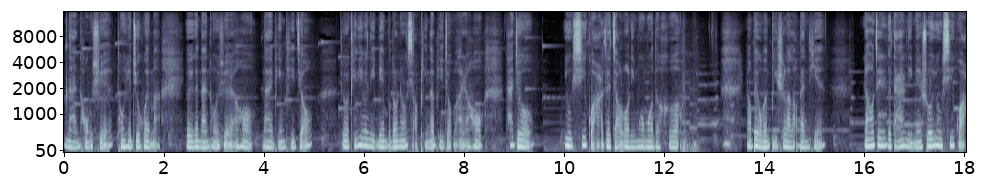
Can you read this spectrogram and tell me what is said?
男同学，同学聚会嘛，有一个男同学，然后拿一瓶啤酒，就是 KTV 里面不都是那种小瓶的啤酒嘛，然后他就用吸管在角落里默默的喝，然后被我们鄙视了老半天。然后在这个答案里面说，用吸管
